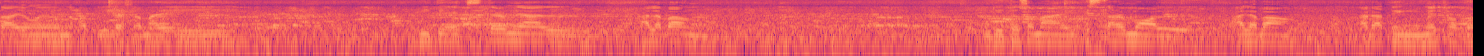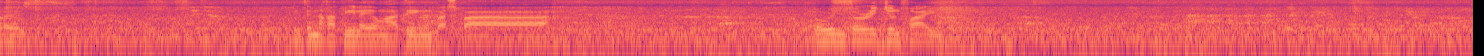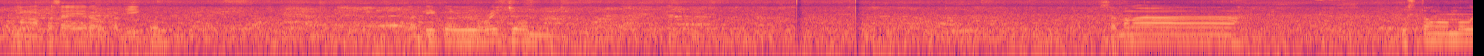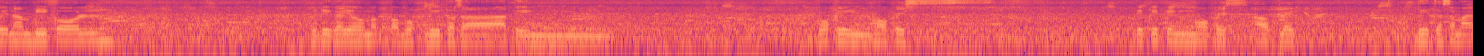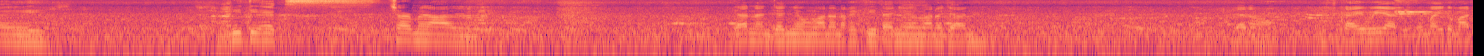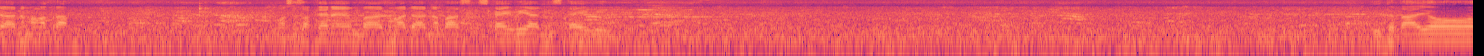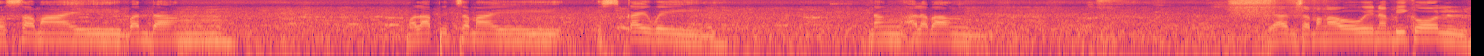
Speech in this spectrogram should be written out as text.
tayo ngayon nakapila sa may BTX Terminal Alabang. Dito sa may Star Mall Alabang. Na dating Metropolis. Dito nakapila yung ating bus pa. Going to Region 5 mga pasahero Kabicol. Kabicol Region. Sa mga gustong umuwi ng Bicol pwede kayo magpabook dito sa ating booking office. Ticketing office outlet dito sa may BTX terminal yan nandyan yung ano nakikita nyo yung ano dyan. Yan o skyway yan. May dumadaan ng mga truck. Mga sasakyan na yung ba dumadaan na bus. Skyway yan skyway. Dito tayo sa may bandang malapit sa may Skyway ng Alabang. Yan sa mga uuwi ng Bicol.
